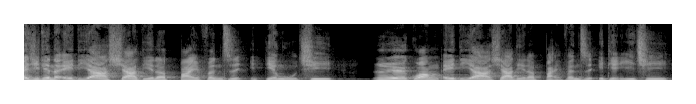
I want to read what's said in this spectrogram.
台积电的 ADR 下跌了百分之一点五七，日月光 ADR 下跌了百分之一点一七。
